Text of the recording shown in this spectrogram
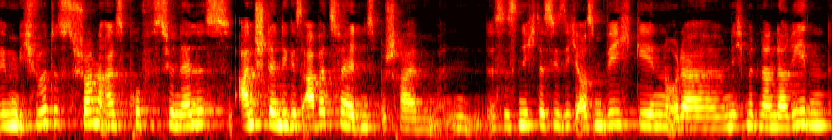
Ähm, ich würde es schon als professionelles, anständiges Arbeitsverhältnis beschreiben. Es ist nicht, dass sie sich aus dem Weg gehen oder nicht miteinander reden.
